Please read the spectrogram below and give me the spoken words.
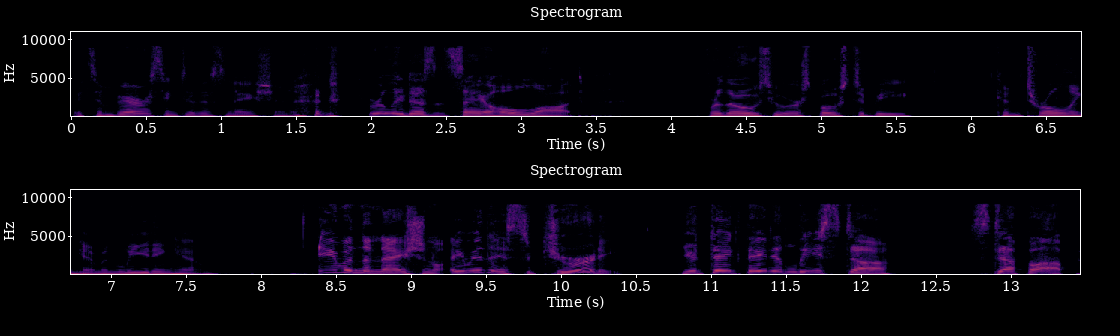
It's embarrassing to this nation. It really doesn't say a whole lot for those who are supposed to be controlling him and leading him. Even the national, even the security, you'd think they'd at least uh, step up,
